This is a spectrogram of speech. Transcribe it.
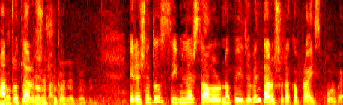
মাত্র তেরোশো 1300 টাকা। এটার সাথেও সিমিলার সালোয়ারনা পেয়ে যাবেন তেরোশো টাকা প্রাইস পড়বে।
